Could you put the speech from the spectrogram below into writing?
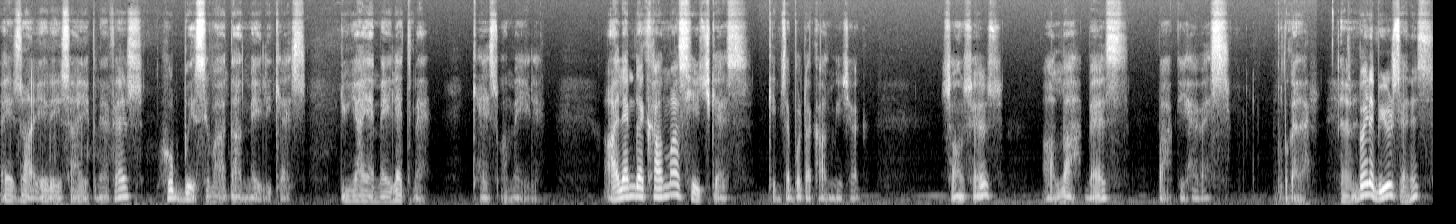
Ey zairi sahip nefes, hubbu sivadan meyli kes. Dünyaya meyletme. Kes o meyli. Alemde kalmaz hiç kes. Kimse burada kalmayacak. Son söz Allah bes, baki heves. Bu kadar. Evet. Şimdi böyle büyürseniz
